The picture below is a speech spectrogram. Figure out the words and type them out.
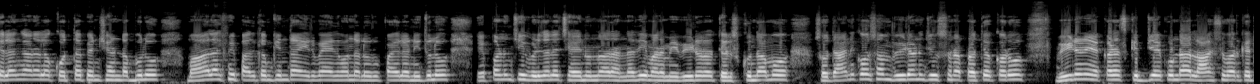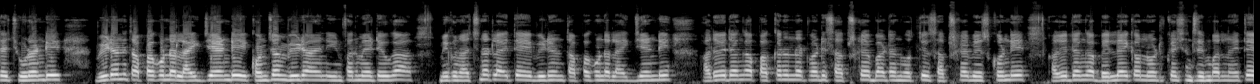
తెలంగాణలో కొత్త పెన్షన్ డబ్బులు మహాలక్ష్మి పథకం కింద ఇరవై ఐదు వందల రూపాయల నిధులు ఎప్పటి నుంచి విడుదల చేయనున్నారు అన్నది మనం ఈ వీడియోలో తెలుసుకుందాము. సో దానికోసం వీడియోని చూస్తున్న ప్రతి ఒక్కరూ వీడియోని ఎక్కడ స్కిప్ చేయకుండా లాస్ట్ వరకు అయితే చూడండి. వీడియోని తప్పకుండా లైక్ చేయండి. కొంచెం కొంచెం వీడియో అండ్ ఇన్ఫర్మేటివ్గా మీకు నచ్చినట్లయితే వీడియోని తప్పకుండా లైక్ చేయండి. అదేవిధంగా పక్కన ఉన్నటువంటి సబ్స్క్రైబ్ బటన్ ఒత్తి సబ్స్క్రైబ్ చేసుకోండి. అదేవిధంగా బెల్ ఐకాన్ నోటిఫికేషన్ సింబల్ని అయితే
